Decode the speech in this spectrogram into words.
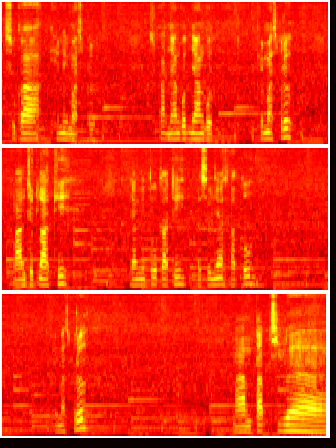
suka ini mas bro. Suka nyangkut nyangkut oke mas bro. Lanjut lagi. Yang itu tadi hasilnya satu. Oke mas bro mantap jiwa.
